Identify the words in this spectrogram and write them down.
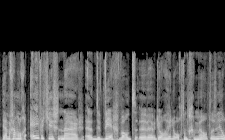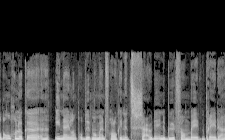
Ja, dan gaan we nog eventjes naar uh, de weg. Want uh, we hebben het u al de hele ochtend gemeld. Er zijn heel wat ongelukken uh, in Nederland op dit moment. Vooral ook in het zuiden, in de buurt van Breda.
